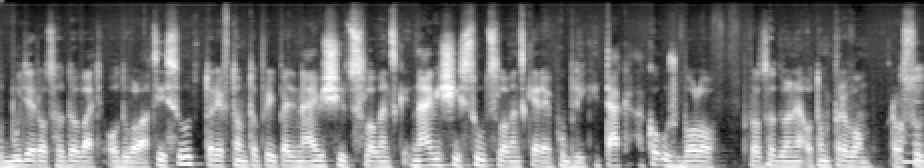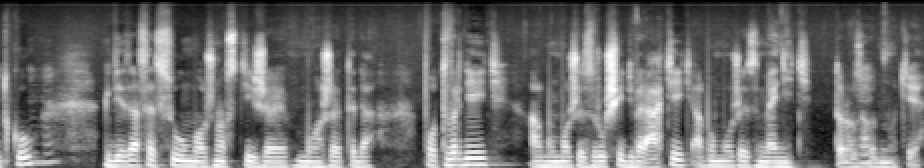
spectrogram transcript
bude rozhodovať odvolací súd, ktorý je v tomto prípade najvyšší, Slovenské, najvyšší súd Slovenskej republiky. Tak, ako už bolo rozhodované o tom prvom rozsudku, uh-huh. kde zase sú možnosti, že môže teda potvrdiť, alebo môže zrušiť, vrátiť, alebo môže zmeniť to rozhodnutie.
